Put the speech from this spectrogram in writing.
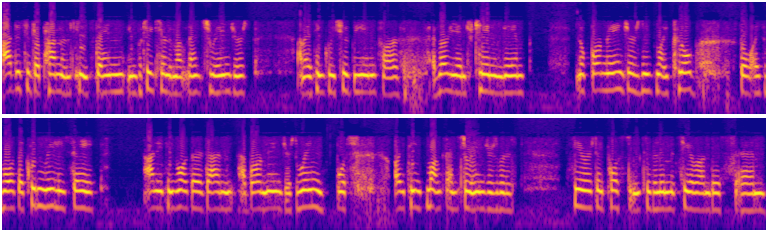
added to their panel since then, in particular Mount Leinster Rangers, and I think we should be in for a very entertaining game. Look, Burn Rangers is my club, so I suppose I couldn't really say anything other than a Burn Rangers win, but I think Mount Leinster Rangers will seriously push them to the limits here on this. Um,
